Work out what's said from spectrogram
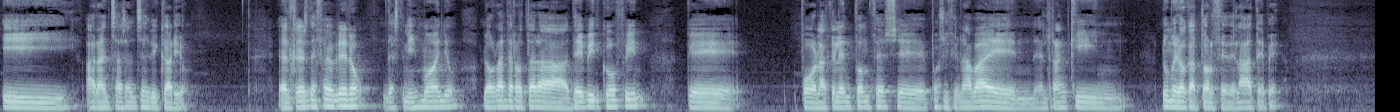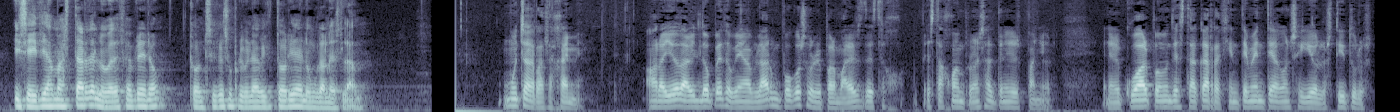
y Arancha Sánchez Vicario. El 3 de febrero de este mismo año logra derrotar a David Goffin, que por aquel entonces se posicionaba en el ranking número 14 de la ATP. Y seis días más tarde, el 9 de febrero, consigue su primera victoria en un Grand Slam. Muchas gracias, Jaime. Ahora yo, David López, os voy a hablar un poco sobre el palmarés de, este, esta joven promesa del tenis español, en el cual podemos destacar recientemente ha conseguido los títulos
